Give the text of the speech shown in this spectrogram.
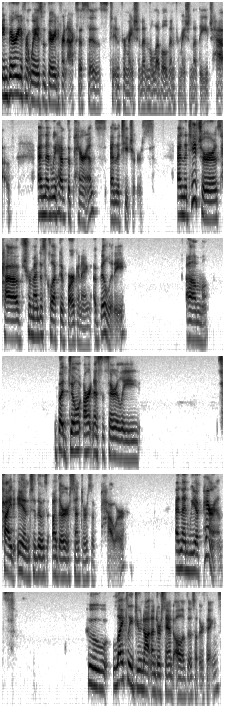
in very different ways with very different accesses to information and the level of information that they each have and then we have the parents and the teachers. And the teachers have tremendous collective bargaining ability, um, but don't aren't necessarily tied into those other centers of power. And then we have parents who likely do not understand all of those other things,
